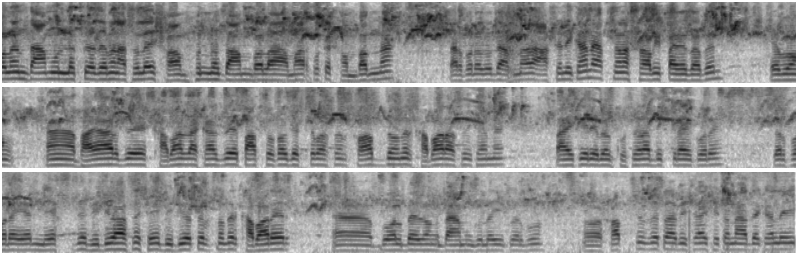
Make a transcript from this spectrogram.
বলেন দাম উল্লেখ করে দেবেন, আসলে সম্পূর্ণ দাম বলা আমার পক্ষে সম্ভব না। তারপরে যদি আপনারা আসেন এখানে, আপনারা সবই পেয়ে যাবেন এবং আহ, ভাইয়ার যে খাবার রাখার যে পাত্রটাও দেখতে পাচ্ছেন সব ধরনের খাবার আছে এখানে পাইকারি এবং খুচরা বিক্রয় করে। তারপরে এর নেক্সট যে ভিডিও আছে সেই ভিডিওতে আপনাদের খাবারের বলবে এবং দামগুলো ই করব সবচেয়ে যেটা বিষয় সেটা না দেখালেই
